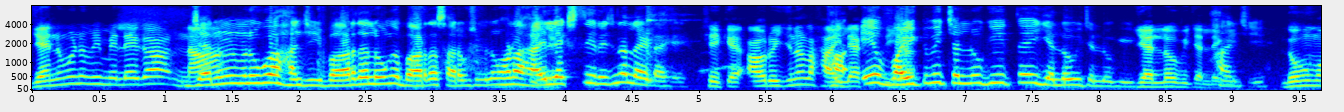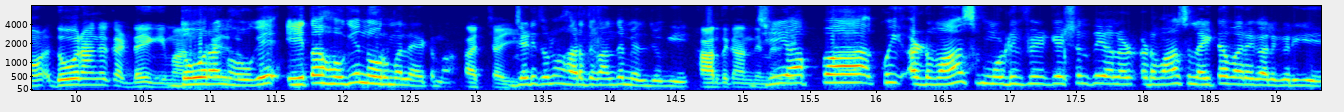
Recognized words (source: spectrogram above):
ਜੈਨੂਇਨ ਵੀ ਮਿਲੇਗਾ ਨਾ ਜੈਨੂਇਨ ਮਿਲੂਗਾ ਹਾਂਜੀ ਬਾਹਰ ਦਾ ਲਵਾਂਗੇ ਬਾਹਰ ਦਾ ਸਾਰਾ ਕੁਝ ਮਿਲੂਗਾ। ਹੁਣ ਹਾਈਲੈਕਸ ਦੀ origignal ਲਾਈਟ ਹੈ ਇਹ। ਠੀਕ ਹੈ origignal ਹਾਂ, ਹਾਈਲਾਈਟ ਇਹ ਵਾਈਟ ਵੀ ਚੱਲੂਗੀ ਤੇ yellow ਵੀ ਚੱਲੂਗੀ। Yellow ਵੀ ਚੱਲੇਗੀ। ਹਾਂਜੀ। ਦੋ ਦੋ ਰੰਗ ਕੱਢੇਗੀ ਮਾਨ ਦੋ ਰੰਗ ਹੋ ਗਏ ਇਹ ਤਾਂ ਹੋ ਗਿਆ ਨਾਰਮਲ ਆਈਟਮਾਂ ਅੱਛਾ ਜੀ। ਜਿਹੜੀ ਤੁਹਾਨੂੰ ਹਰ ਦੁਕਾਨ ਤੇ ਮਿਲ ਜੂਗੀ। ਹਰ ਦੁਕਾਨ ਜੇ ਮਿਲ ਆਪਾਂ ਕੋਈ ਐਡਵਾਂਸ ਮੋਡੀਫਿਕੇਸ਼ਨ ਤੇ ਐਡਵਾਂਸ ਲਾਈਟਾਂ ਬਾਰੇ ਗੱਲ ਕਰੀਏ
